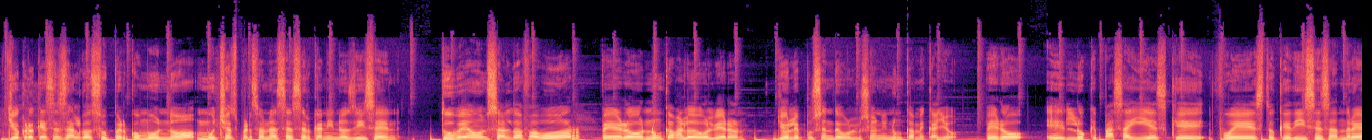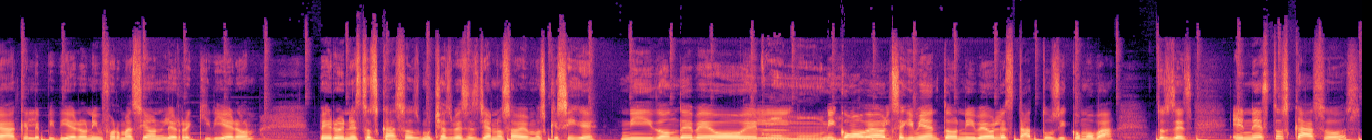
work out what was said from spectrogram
Yo creo que eso es algo súper común, ¿no? Muchas personas se acercan y nos dicen, tuve un saldo a favor, pero nunca me lo devolvieron. Yo le puse en devolución y nunca me cayó. Pero eh, lo que pasa ahí es que fue esto que dices, Andrea, que le pidieron información, le requirieron, pero en estos casos muchas veces ya no sabemos qué sigue, ni dónde veo Ni el, cómo, ni ni- cómo veo el seguimiento, ni veo el estatus y cómo va. Entonces, en estos casos,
